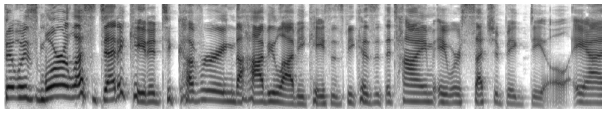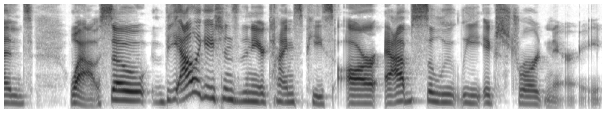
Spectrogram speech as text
that was more or less dedicated to covering the Hobby Lobby cases because at the time it was such a big deal. And wow. So the allegations in the New York Times piece are absolutely extraordinary.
